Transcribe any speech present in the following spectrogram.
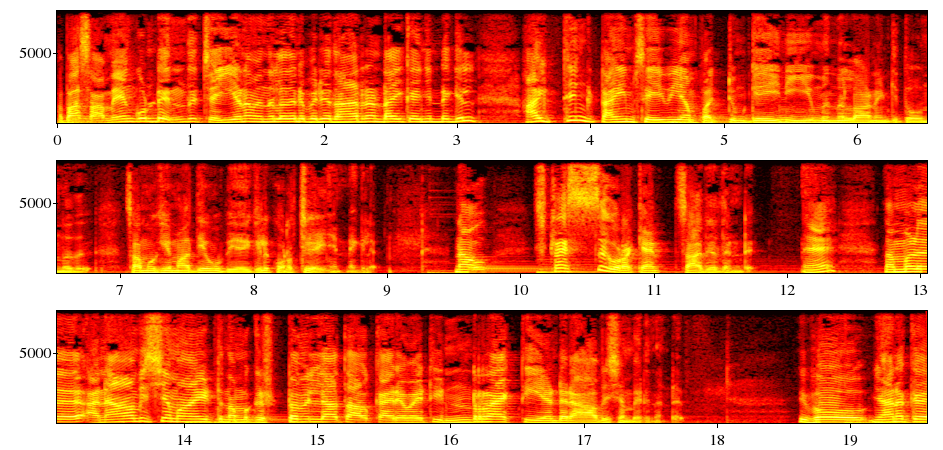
അപ്പോൾ ആ സമയം കൊണ്ട് എന്ത് ചെയ്യണം എന്നുള്ളതിനെ പറ്റി ധാരണ ഉണ്ടായി കഴിഞ്ഞിട്ടുണ്ടെങ്കിൽ ഐ തിങ്ക് ടൈം സേവ് ചെയ്യാൻ പറ്റും ഗെയിൻ ചെയ്യും എന്നുള്ളതാണ് എനിക്ക് തോന്നുന്നത്. സാമൂഹ്യ മാധ്യമം ഉപയോഗിക്കൽ കുറച്ച് കഴിഞ്ഞിട്ടുണ്ടെങ്കിൽ. നൗ സ്ട്രെസ്സ് കുറയ്ക്കാൻ സാധ്യതയുണ്ട്. നമ്മൾ അനാവശ്യമായിട്ട് നമുക്ക് ഇഷ്ടമില്ലാത്ത ആൾക്കാരുമായിട്ട് ഇൻട്രാക്ട് ചെയ്യേണ്ട ഒരു ആവശ്യം വരുന്നുണ്ട്. ഇപ്പോൾ ഞാനൊക്കെ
